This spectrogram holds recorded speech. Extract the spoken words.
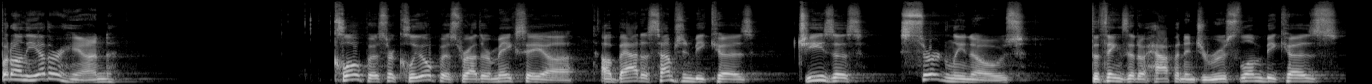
But on the other hand, Clopas, or Cleopas rather, makes a, uh, a bad assumption because Jesus certainly knows the things that have happened in Jerusalem because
